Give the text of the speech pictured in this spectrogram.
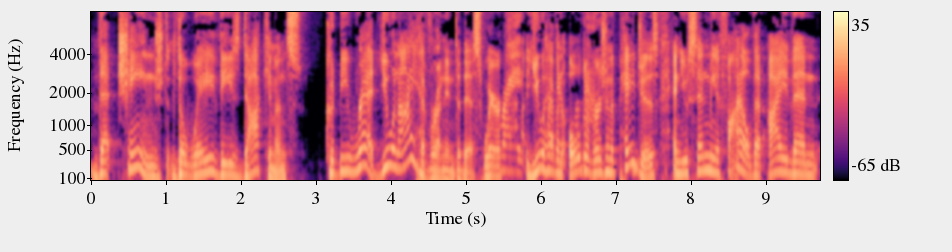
that changed the way these documents could be read. You and I have run into this where right. you have an older version of Pages and you send me a file that I then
